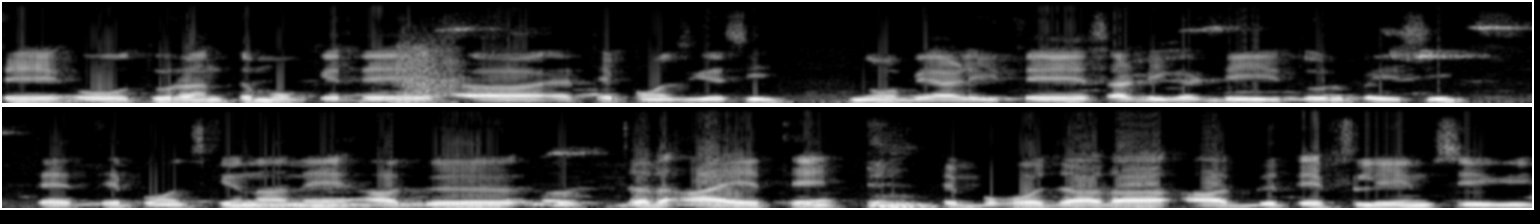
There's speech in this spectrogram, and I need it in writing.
ਤੇ ਉਹ ਤੁਰੰਤ ਮੌਕੇ ਤੇ ਇੱਥੇ ਪਹੁੰਚ ਗਏ ਸੀ। 942 ਤੇ ਸਾਡੀ ਗੱਡੀ ਤੁਰ ਪਈ ਸੀ। ਤੇ ਇੱਥੇ ਪਹੁੰਚ ਕੇ ਉਹਨਾਂ ਨੇ ਅੱਗ ਜਦ ਆਏ ਥੇ ਤੇ ਬਹੁਤ ਜ਼ਿਆਦਾ ਅੱਗ ਤੇ ਫਲੇਮ ਸੀਗੀ।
